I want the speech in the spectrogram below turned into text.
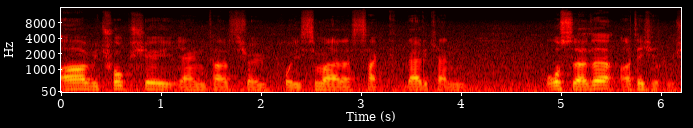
abi çok şey yani tartışma bir polisi mi arasak derken o sırada ateş etmiş.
